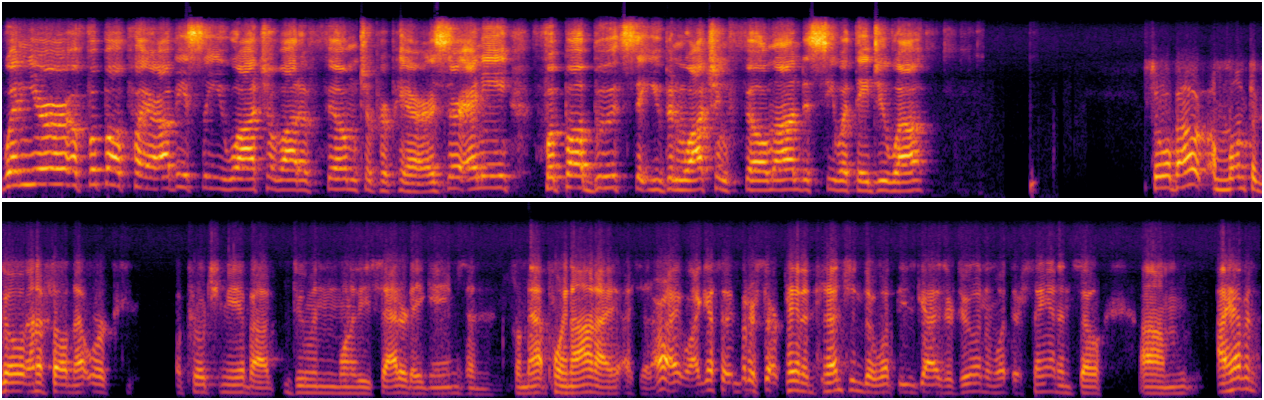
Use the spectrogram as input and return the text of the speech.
When you're a football player, obviously you watch a lot of film to prepare. Is there any football booths that you've been watching film on to see what they do well? So about a month ago, NFL Network approached me about doing one of these Saturday games, and from that point on, I, I said, "All right, well, I guess I better start paying attention to what these guys are doing and what they're saying." And so, um, I haven't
